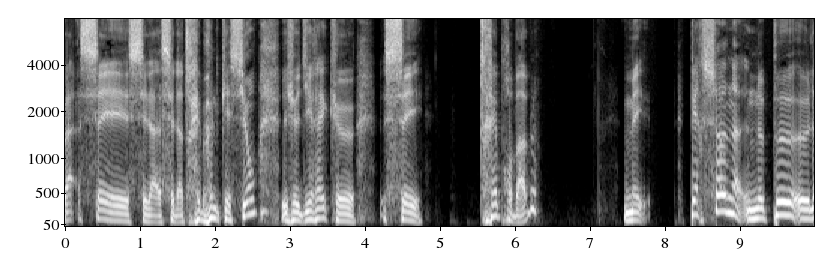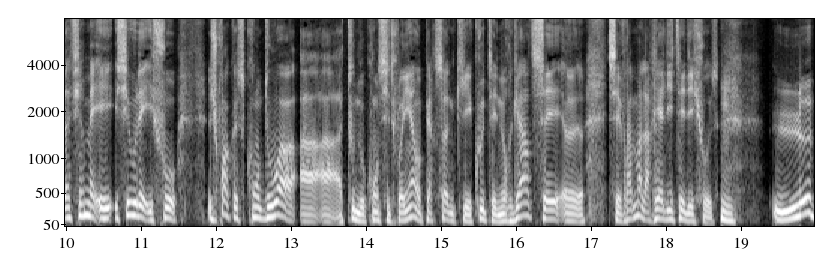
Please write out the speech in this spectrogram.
Bah, c'est la, la très bonne question. Je dirais que c'est très probable, mais personne ne peut euh, l'affirmer. Et si vous voulez, il faut. Je crois que ce qu'on doit à, à, tous nos concitoyens, aux personnes qui écoutent et nous regardent, c'est euh, vraiment la réalité des choses. Hmm. Le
